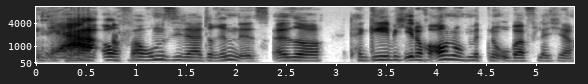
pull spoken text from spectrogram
ja, auch warum sie da drin ist. Also, da gebe ich ihr doch auch noch mit eine Oberfläche.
